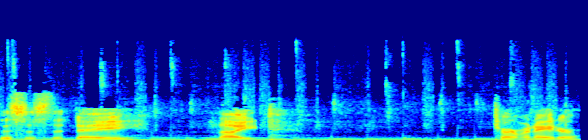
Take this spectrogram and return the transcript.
This is the day night terminator.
